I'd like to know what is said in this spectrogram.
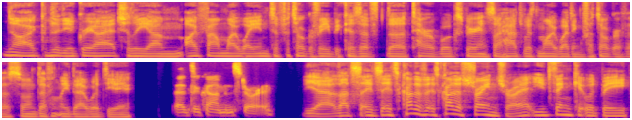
No, I completely agree. I actually, um, I found my way into photography because of the terrible experience I had with my wedding photographer. So I'm definitely there with you. That's a common story. Yeah, that's it's it's kind of it's kind of strange, right? You'd think it would be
